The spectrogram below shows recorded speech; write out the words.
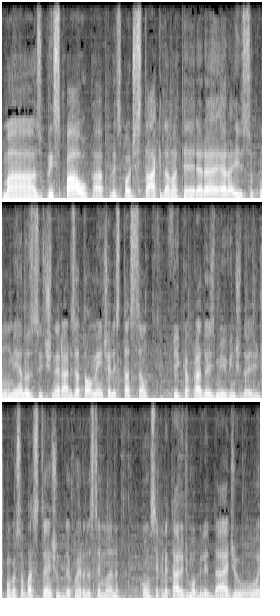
Mas o principal, a principal destaque da matéria era, era isso. Com menos itinerários atualmente, a licitação fica para 2022. A gente conversou bastante no decorrer da semana com o secretário de mobilidade, o,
